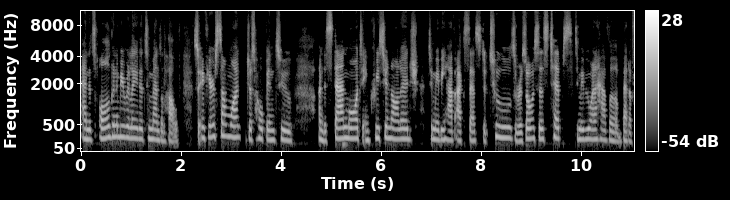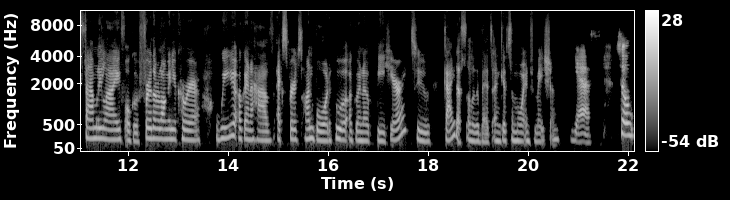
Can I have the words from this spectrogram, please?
and it's all going to be related to mental health. So if you're someone just hoping to understand more, to increase your knowledge, to maybe have access to tools, resources, tips, to maybe want to have a better family life or go further along in your career, we are going to have experts on board who are going to be here to guide us a little bit and give some more information. Yes. So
